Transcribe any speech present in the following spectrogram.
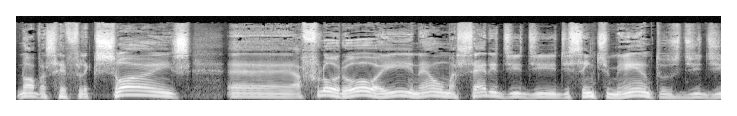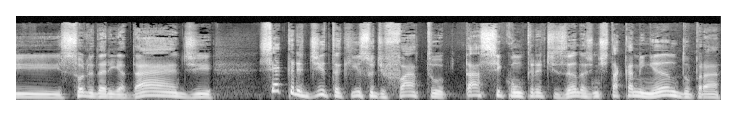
novas reflexões, é, aflorou aí né, uma série de, de, de sentimentos, de, de solidariedade. Você acredita que isso de fato está se concretizando? A gente está caminhando para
